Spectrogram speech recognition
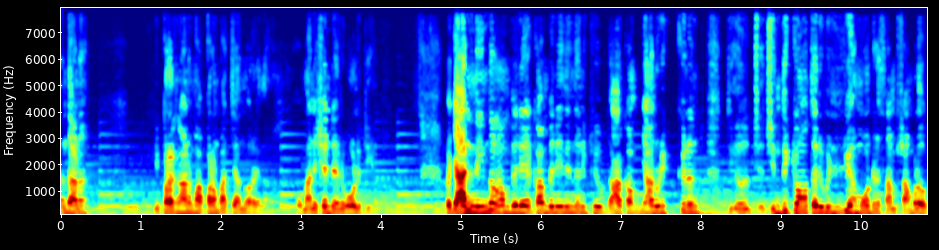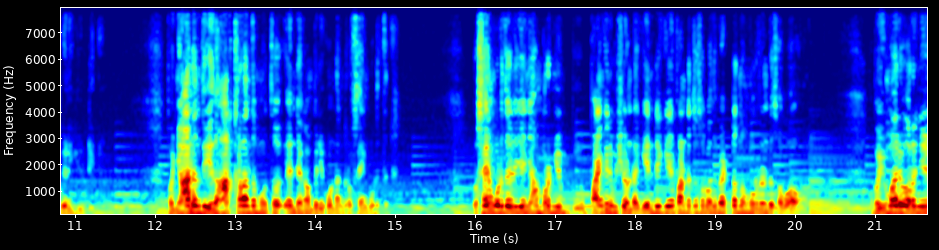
എന്താണ്? ഇപ്പുറം കാണുമ്പോൾ അപ്പുറം പച്ച എന്ന് പറയുന്നത്. മനുഷ്യന്റെ ഒരു ക്വാളിറ്റിയാണ്. അപ്പോൾ ഞാൻ നിന്ന കമ്പനി കമ്പനിയിൽ നിന്ന് എനിക്ക് ആ കം ഞാൻ ഒരിക്കലും ചിന്തിക്കാത്തൊരു വലിയ എമൗണ്ട് ശമ്പളമൊക്കെ എനിക്ക് കിട്ടി. അപ്പോൾ ഞാൻ എന്ത് ചെയ്തു? ആക്രാന്ത മൂത്ത് എന്റെ കമ്പനി കൊണ്ടങ്ങ് റിസൈൻ കൊടുത്ത്. റിസൈൻ കൊടുത്തു കഴിഞ്ഞാൽ ഞാൻ പറഞ്ഞു ഭയങ്കര വിഷയം ഉണ്ടാക്കി. എന്റെ പണ്ടത്തെ സ്വഭാവം പെട്ടെന്ന് മുറിന്റെ സ്വഭാവമാണ്. അപ്പോൾ ഇവന്മാർ പറഞ്ഞ്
